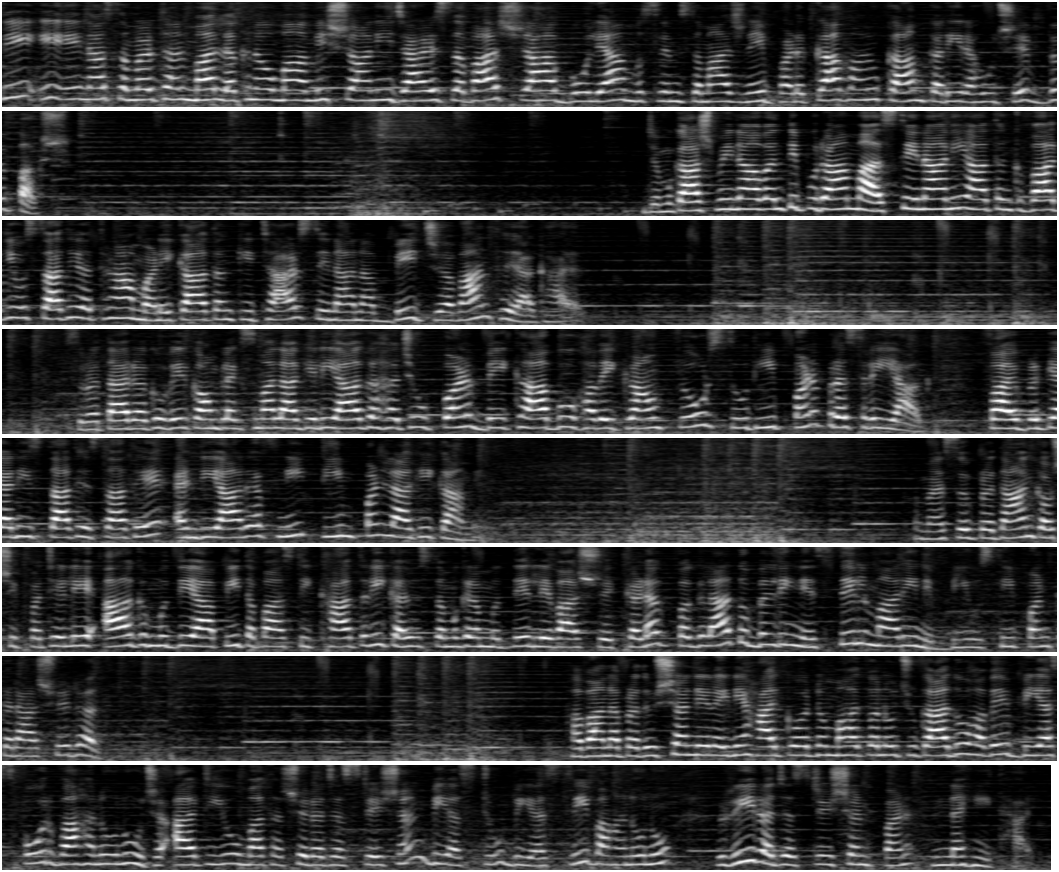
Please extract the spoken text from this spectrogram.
સીએએના સમર્થનમાં લખનૌમાં અમિત શાહની જાહેર સભા. શાહ બોલ્યા, મુસ્લિમ સમાજને ભડકાવવાનું કામ કરી રહ્યું છે વિપક્ષ. જમ્મુ કાશ્મીરના અવંતીપુરામાં સેનાની આતંકવાદીઓ સાથે અથડામણ. એક આતંકી ઠાર સેનાના બે જવાન થયા ઘાયલ. સુરતા રઘુવીર કોમ્પ્લેક્સમાં લાગેલી આગ હજુ પણ બેકાબુ. હવે ગ્રાઉન્ડ ફ્લોર સુધી પણ પ્રસરી આગ. ફાયર બ્રિગેડની સાથે સાથે એનડીઆરએફની ટીમ પણ લાગી કામે. મહેસૂલ પ્રધાન કૌશિક પટેલે આગ મુદ્દે આપી તપાસની ખાતરી, કહ્યું, સમગ્ર મુદ્દે લેવાશે કડક પગલાં, તો બિલ્ડિંગને સીલ મારીને બીયુસી પણ કરાશે રદ. હવાના પ્રદૂષણને લઈને હાઈકોર્ટનો મહત્વનો ચુકાદો, હવે બીએસ ફોર વાહનોનું જ આરટીઓમાં થશે registration, BS two, BS three વાહનોનું રી રજીસ્ટ્રેશન પણ નહીં થાય.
